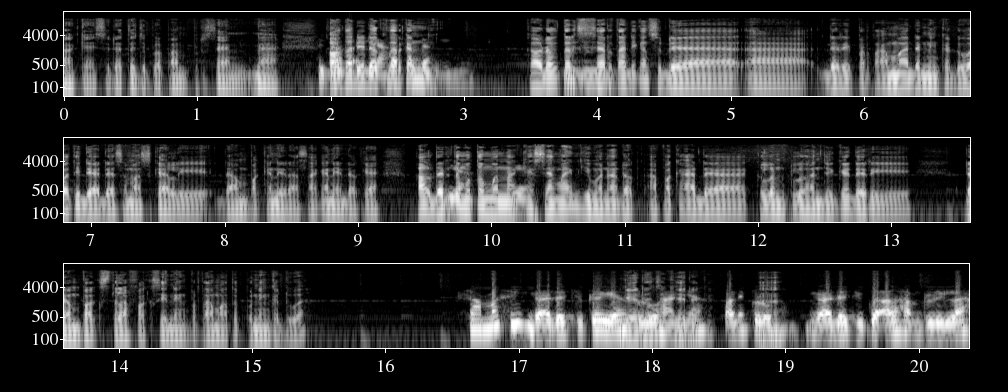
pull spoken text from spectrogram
Oke, okay, sudah 78 persen. Nah, sudah, kalau tadi ya, dokter kan, kalau dokter mm -hmm. share tadi kan sudah uh, dari pertama dan yang kedua tidak ada sama sekali dampak yang dirasakan ya dok ya. Kalau dari yeah, teman-teman nakes yeah. yang lain gimana dok? Apakah ada keluhan-keluhan juga dari dampak setelah vaksin yang pertama ataupun yang kedua? Sama sih nggak ada juga ya gak keluhannya juga, paling keluh nggak ada juga alhamdulillah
